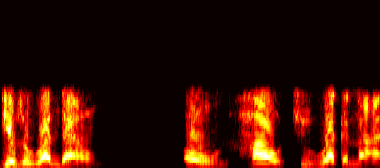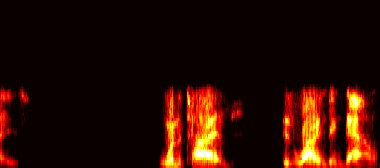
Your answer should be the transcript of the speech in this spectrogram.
gives a rundown on how to recognize when the time is winding down.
